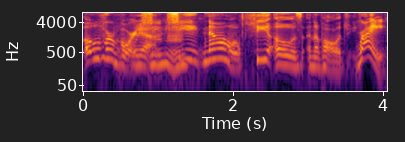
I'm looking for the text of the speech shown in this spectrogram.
overboard. Yeah. She, Mm-hmm. she no. She owes an apology. Right.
